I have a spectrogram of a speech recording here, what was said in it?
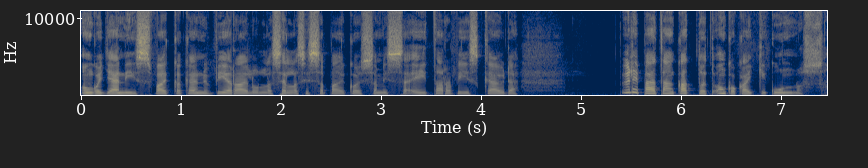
onko jänis vaikka käynyt vierailulla sellaisissa paikoissa, missä ei tarvitsisi käydä. Ylipäätään katsoa, että onko kaikki kunnossa.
